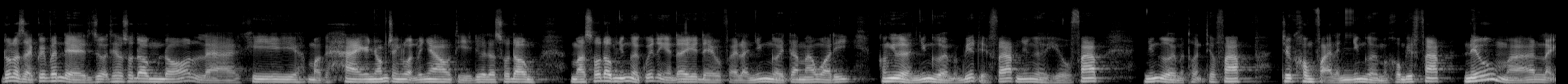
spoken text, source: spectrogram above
Đó là giải quyết vấn đề dựa theo số đông đó là khi mà hai cái nhóm tranh luận với nhau thì đưa ra số đông. Mà số đông những người quyết định ở đây đều phải là những người Tamawadi, có nghĩa là những người mà biết về Pháp, những người hiểu Pháp, những người mà thuận theo Pháp chứ không phải là những người mà không biết Pháp. Nếu mà lại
